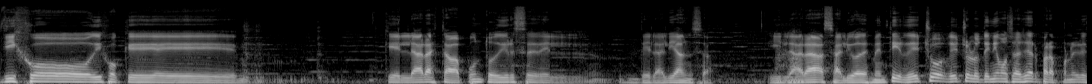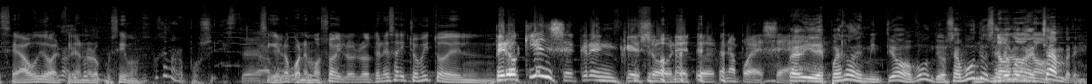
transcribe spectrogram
Dijo, dijo que, que Lara estaba a punto de irse del- de la alianza. Y Lara salió a desmentir. De hecho, de hecho lo teníamos ayer para poner ese audio, al No, final ¿y no lo pusimos. ¿Por qué no lo pusiste? Sí, que lo ponemos hoy. ¿Lo, lo tenés ahí, Chomito? Del... Pero ¿quién se creen que son estos? No puede ser. Pero y después lo desmintió Bundio. O sea, Bundio salió no, con no. el chambre.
